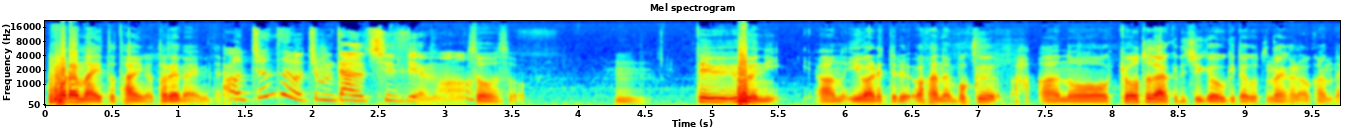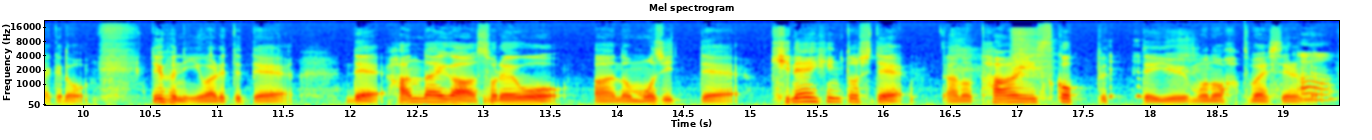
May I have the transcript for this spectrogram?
掘らないと単位が取れないみたいなあ真的有这么大的区别吗そうそう、うん、っていう風にあの言われてるわかんない僕あの京都大学で授業を受けたことないからわかんないけどっていう風に言われててで反対がそれをあのもじって記念品としてあの単位スコップっていうものを発売してるんだよ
